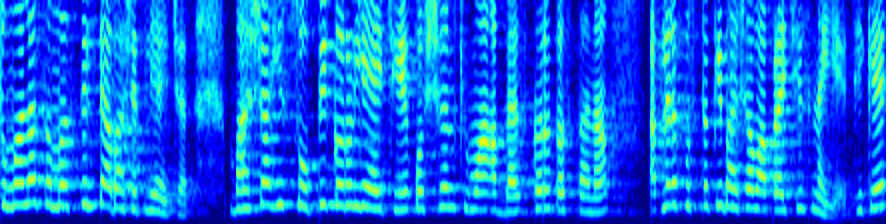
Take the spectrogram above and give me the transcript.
तुम्हाला समजतील त्या भाषेत लिहायच्यात. भाषा ही सोपी करून लिहायची आहे क्वेश्चन किंवा अभ्यास करत असताना आपल्याला पुस्तकी भाषा वापरायचीच नाही आहे ठीक आहे?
